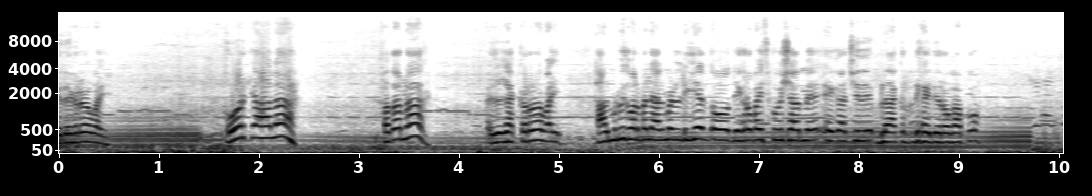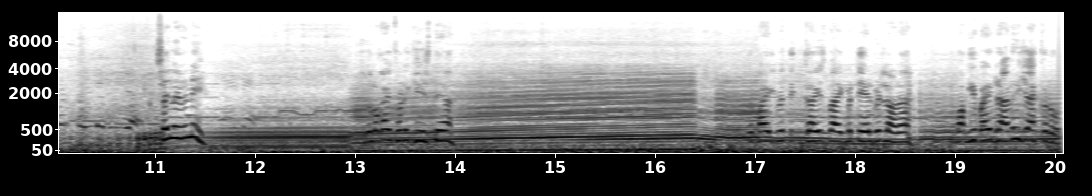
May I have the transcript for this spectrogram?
ये देख रहे हो भाई? और क्या हाल है? खतरनाक। ऐसे चेक कर रहे हो भाई? हेलमेट भी तुम्हारे मैंने हेलमेट लिया तो देख रहे हो भाई, इसको भी शायद में एक अच्छी ब्लैक कलर दिखाई दे रहा होगा आपको। सही लग रही नहीं? चलो भाई थोड़ी खींचते हैं। तो बाइक में गाइस बाइक में तेल भी लाना है। बाकी भाई ड्राइविंग चेक करो।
